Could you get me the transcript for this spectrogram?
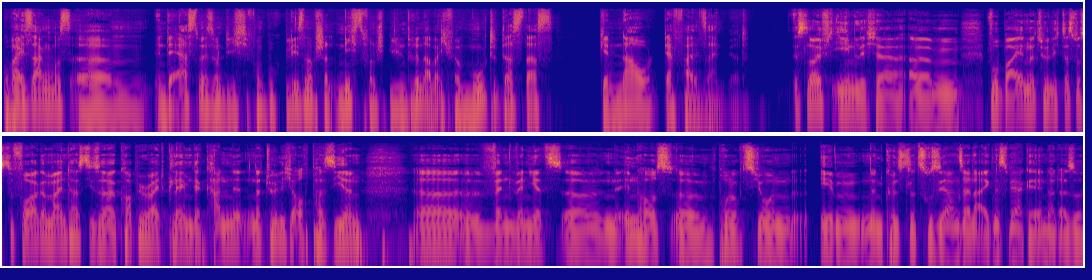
Wobei ich sagen muss, ähm, in der ersten Version, die ich vom Buch gelesen habe, stand nichts von Spielen drin, aber ich vermute, dass das genau der Fall sein wird. Es läuft ähnlich, ja. Ähm, wobei natürlich das, was du vorher gemeint hast, dieser Copyright-Claim, der kann natürlich auch passieren, äh, wenn, wenn jetzt äh, eine Inhouse-Produktion eben einen Künstler zu sehr an sein eigenes Werk erinnert. Also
